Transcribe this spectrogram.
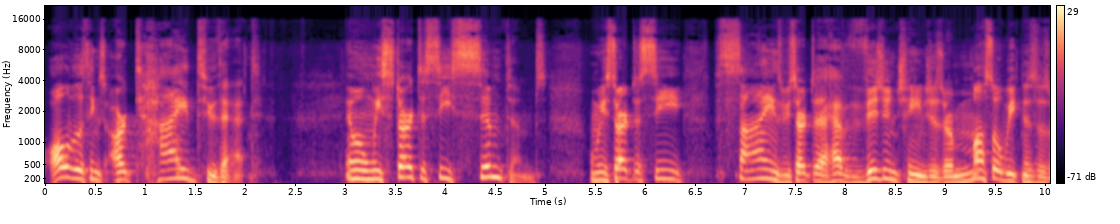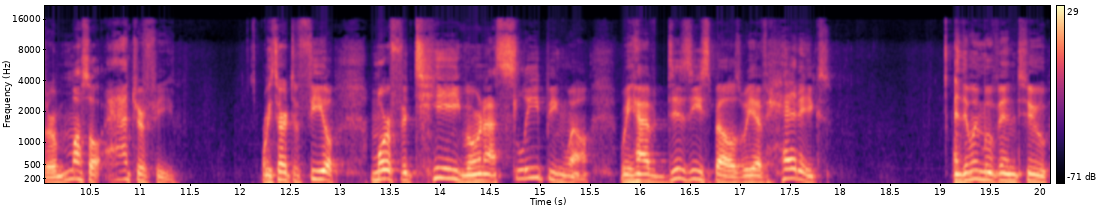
All of those things are tied to that. And when we start to see symptoms, when we start to see signs, we start to have vision changes or muscle weaknesses or muscle atrophy, we start to feel more fatigue when we're not sleeping well. We have dizzy spells. We have headaches. And then we move into,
